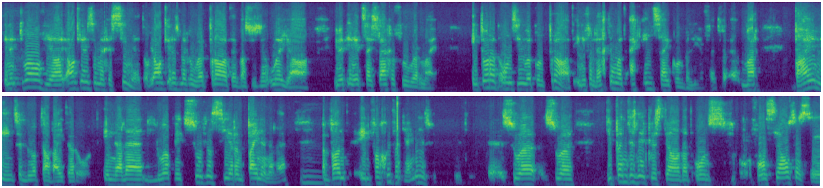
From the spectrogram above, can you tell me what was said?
En in 12 jaar, elke keer as sy my gesien het of elke keer as my gehoor praat, het was soos 'n o ja, jy weet en het sy sleg gevoel oor my. En totdat ons hieroor kon praat en die verligting wat ek en sy kon beleef het. Maar baie mense loop daar buite rond en hulle loop met soveel seer en pyn in hulle mm. want en van goed wat jy nie is eh, so so die punt is net Christel dat ons vir onsself sê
